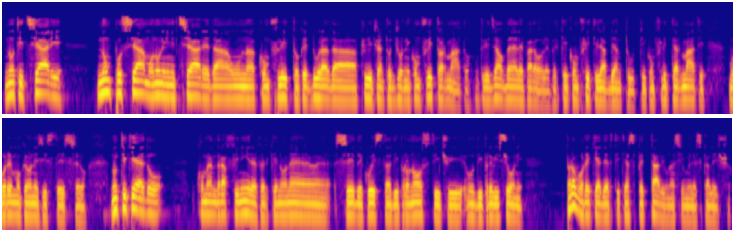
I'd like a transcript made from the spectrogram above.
notiziari non possiamo non iniziare da un conflitto che dura da più di 100 giorni, conflitto armato. Utilizziamo bene le parole perché i conflitti li abbiamo tutti, i conflitti armati vorremmo che non esistessero. Non ti chiedo come andrà a finire perché non è sede questa di pronostici o di previsioni, però vorrei chiederti, ti aspettavi una simile escalation?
